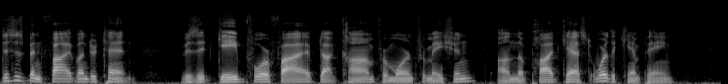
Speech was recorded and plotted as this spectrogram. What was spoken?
This has been 5 under 10. Visit gabeforfive.com for more information on the podcast or the campaign.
